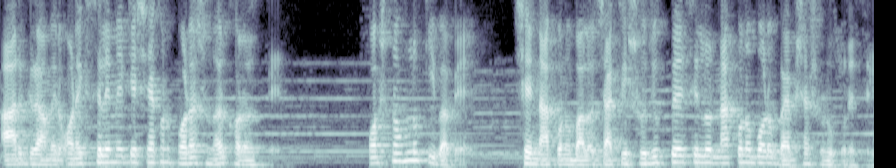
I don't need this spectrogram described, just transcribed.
আর গ্রামের অনেক ছেলে মেয়েকে সে এখন পড়াশোনার খরচ দেয়। প্রশ্ন হলো কীভাবে? সে না কোনো ভালো চাকরির সুযোগ পেয়েছিল, না কোনো বড় ব্যবসা শুরু করেছিল।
